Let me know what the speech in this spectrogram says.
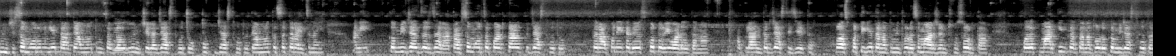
उंची समोरून घेता. त्यामुळे तुमचा ब्लाऊज उंचीला जास्त होतो खूप जास्त होतो. त्यामुळे तसं करायचं नाही. आणि कमी जास्त जर झाला आता समोरचा पार्ट का जास्त होतो? तर आपण एखाद्या वेळेस कटोरी वाढवताना आपलं अंतर जास्तीच येतं. क्रॉसपट्टी घेताना तुम्ही थोडंसं मार्जिन सोडता. परत मार्किंग करताना थोडं कमी जास्त होतं.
